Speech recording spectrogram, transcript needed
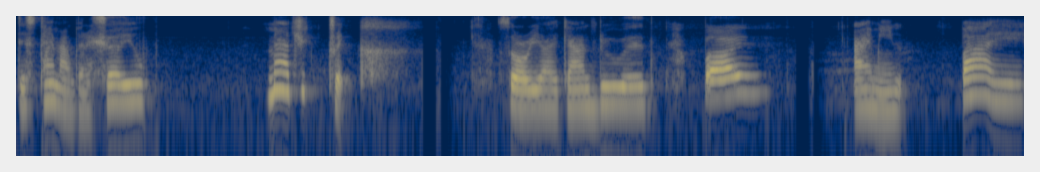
This time I'm gonna show you magic trick. Sorry, I can't do it. Bye. I mean, bye.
